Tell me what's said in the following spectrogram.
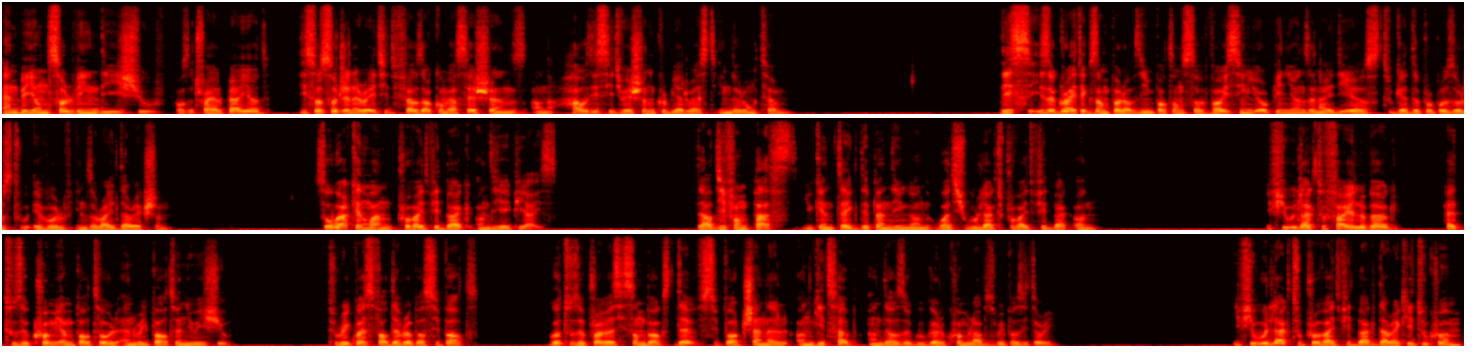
And beyond solving the issue of the trial period, This also generated further conversations on how this situation could be addressed in the long term. This is a great example of the importance of voicing your opinions and ideas to get the proposals to evolve in the right direction. So where can one provide feedback on the APIs? There are different paths you can take depending on what you would like to provide feedback on. If you would like to file a bug, head to the Chromium portal and report a new issue. To request for developer support, go to the Privacy Sandbox Dev Support channel on GitHub under the Google Chrome Labs repository. If you would like to provide feedback directly to Chrome,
